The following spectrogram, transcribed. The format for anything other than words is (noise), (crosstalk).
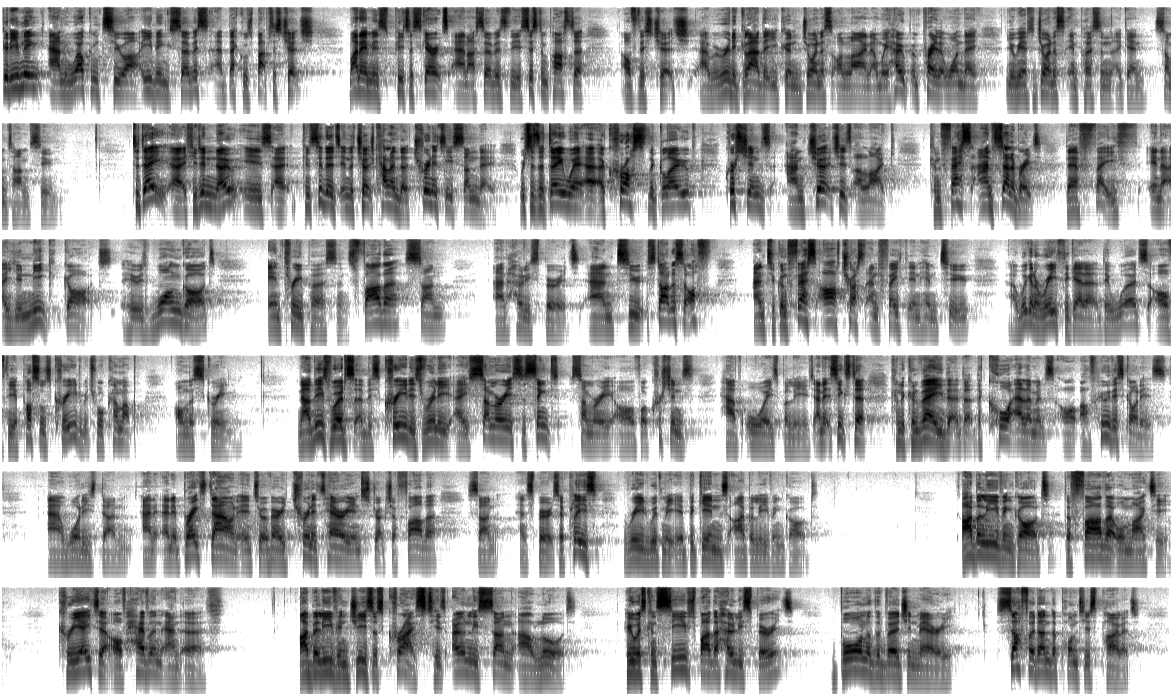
Good evening and welcome to our evening service at Beccles Baptist Church. My name is Peter Skerratt and I serve as the assistant pastor of this church. Uh, we're really glad that you can join us online and we hope and pray that one day you'll be able to join us in person again sometime soon. Today, uh, if you didn't know, is uh, considered in the church calendar Trinity Sunday, which is a day where uh, across the globe, Christians and churches alike confess and celebrate their faith in a unique God who is one God in three persons Father, Son, and Holy Spirit. And to start us off and to confess our trust and faith in Him too, uh, we're going to read together the words of the Apostles' Creed, which will come up on the screen. Now, these words, uh, this creed is really a summary, succinct summary of what Christians have always believed. And it seeks to kind of convey the, the, the core elements of, of who this God is and what he's done. And, and it breaks down into a very Trinitarian structure Father, Son, and Spirit. So please read with me. It begins I believe in God. I believe in God, the Father Almighty, creator of heaven and earth. I believe in Jesus Christ, his only Son, our Lord, who was conceived by the Holy Spirit, born of the Virgin Mary, suffered under Pontius Pilate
